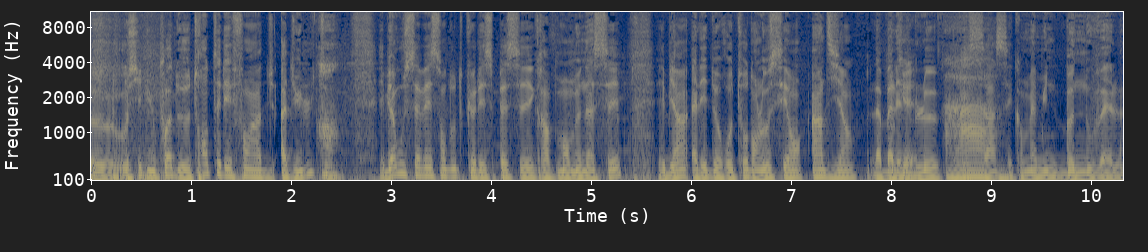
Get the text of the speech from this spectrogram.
euh, aussi du poids de 30 éléphants ad- adultes. Oh. Eh bien, vous savez sans doute que l'espèce est gravement menacée. Eh bien, elle est de retour dans l'océan Indien, la baleine bleue. Ah. Et ça, c'est quand même une bonne nouvelle.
